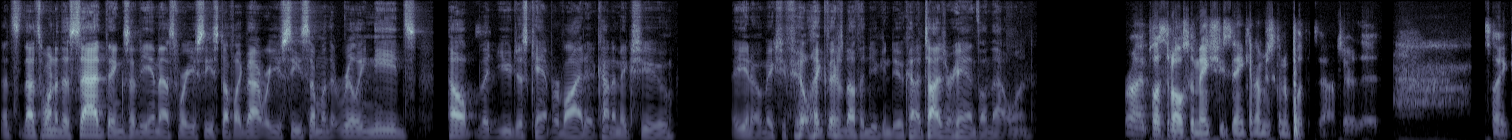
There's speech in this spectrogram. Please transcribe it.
that's that's one of the sad things of EMS where you see stuff like that where you see someone that really needs help but you just can't provide it. Kind of makes you you know makes you feel like there's nothing you can do. Kind of ties your hands on that one. Right. Plus, it also makes you think, and I'm just going to put this out there that it's like,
